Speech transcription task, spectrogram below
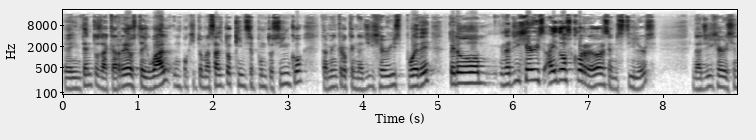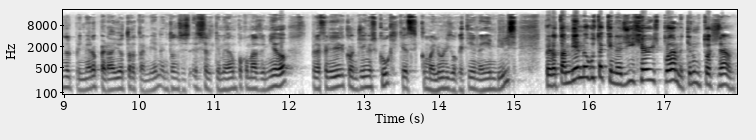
eh, intentos de acarreo está igual, un poquito más alto, 15.5. También creo que Najee Harris puede, pero Najee Harris, hay dos corredores en Steelers Najee Harris siendo el primero, pero hay otro también, entonces ese es el que me da un poco más de miedo. Preferir ir con James Cook, que es como el único que tienen ahí en Bills, pero también me gusta que Najee Harris pueda meter un touchdown.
